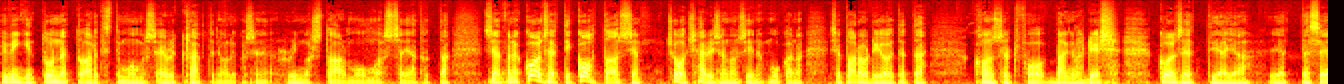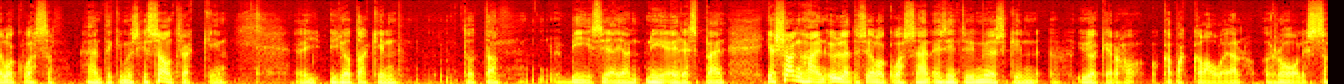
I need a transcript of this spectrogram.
hyvinkin tunnettu artisti, muun muassa Eric Clapton, oliko se Ringo Starr muun muassa. Ja tota, siinä on tämmöinen konserttikohtaus ja George Harrison on siinä mukana. Se parodioi tätä Concert for Bangladesh-konserttia ja, ja tässä elokuvassa hän teki myöskin soundtrackiin jotakin tota, biisiä ja niin edespäin. Ja Shanghain yllätyselokuvassa hän esiintyi myöskin yökerho kapakkalaulajan roolissa.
